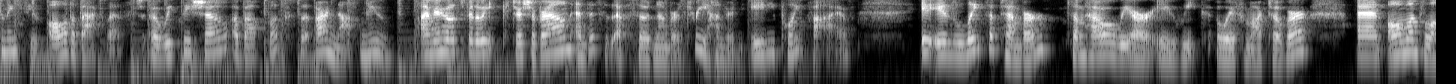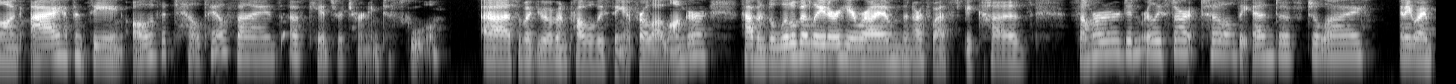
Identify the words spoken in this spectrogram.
listening to All the Backlist, a weekly show about books that are not new. I'm your host for the week, Trisha Brown, and this is episode number 380.5. It is late September. Somehow we are a week away from October. And all month long, I have been seeing all of the telltale signs of kids returning to school. Uh, some of you have been probably seeing it for a lot longer. Happens a little bit later here where I am in the Northwest because summer didn't really start till the end of July. Anyway,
